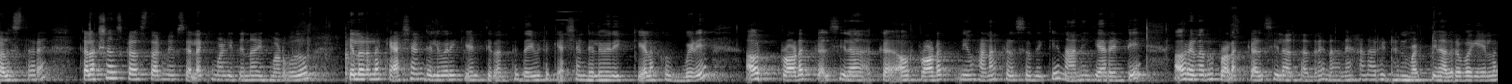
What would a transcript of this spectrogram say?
ಕಳಿಸ್ತಾರೆ. ಕಲೆಕ್ಷನ್ಸ್ ಕಳಿಸ್ದಾಗ ನೀವು ಸೆಲೆಕ್ಟ್ ಮಾಡಿದ್ದನ್ನು ಇದು ಮಾಡ್ಬೋದು ಕೆಲವರೆಲ್ಲ ಕ್ಯಾಶ್ ಆ್ಯಂಡ್ ಡೆಲಿವರಿ ಕೇಳ್ತೀರಂತೆ, ದಯವಿಟ್ಟು ಕ್ಯಾಶ್ ಆನ್ ಡೆಲಿವರಿ ಕೇಳೋಕ್ಕೆ ಹೋಗಬೇಡಿ. ಅವ್ರ ಪ್ರಾಡಕ್ಟ್ ಕಳಿಸಿಲ್ಲ, ಕ, ಅವ್ರ ಪ್ರಾಡಕ್ಟ್ ನೀವು ಹಣ ಕಳಿಸೋದಕ್ಕೆ ನಾನೇ ಗ್ಯಾರಂಟಿ ಅವ್ರೇನಾದ್ರು ಪ್ರಾಡಕ್ಟ್ ಕಳಿಸಿಲ್ಲ ಅಂತಂದರೆ ನಾನೇ ಹಣ ರಿಟರ್ನ್ ಮಾಡ್ತೀನಿ. ಅದ್ರ ಬಗ್ಗೆ ಎಲ್ಲ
